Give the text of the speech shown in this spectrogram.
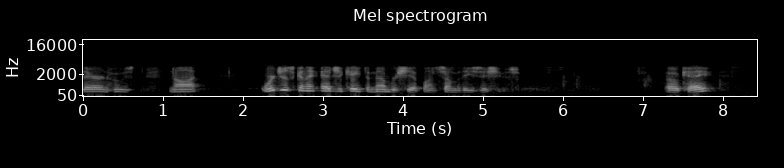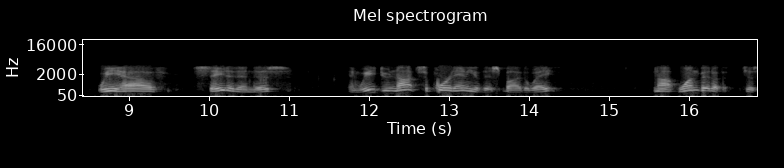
there and who's not. We're just going to educate the membership on some of these issues. Okay? We have stated in this, and we do not support any of this, by the way. Not one bit of it. Just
